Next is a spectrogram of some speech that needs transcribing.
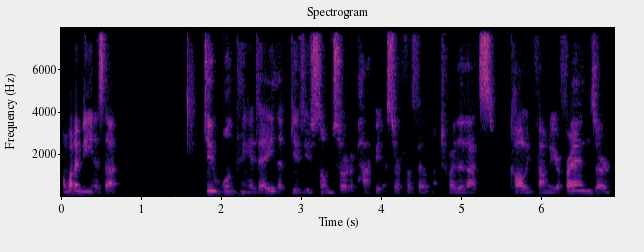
And what I mean is that do one thing a day that gives you some sort of happiness or fulfillment, whether that's calling family or friends or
